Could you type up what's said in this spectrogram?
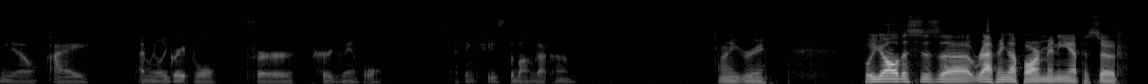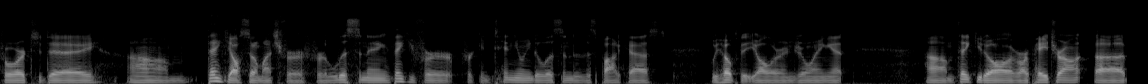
you know I I'm really grateful for her example. I think she's the bomb.com. I agree. Well, y'all, this is uh, wrapping up our mini episode for today. Um, thank y'all so much for for listening. Thank you for for continuing to listen to this podcast. We hope that y'all are enjoying it. Um, thank you to all of our Patreon uh,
